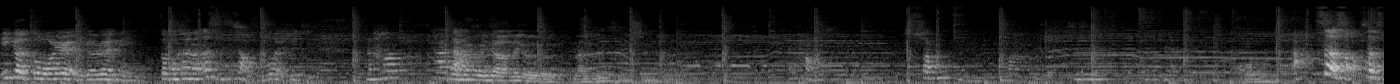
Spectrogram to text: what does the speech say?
一个多月，一个月，你怎么可能二十四小时不回讯息？然后他打，下面问一下那个男生什么星座？哎，好像是双子吗？其实射手，射手，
